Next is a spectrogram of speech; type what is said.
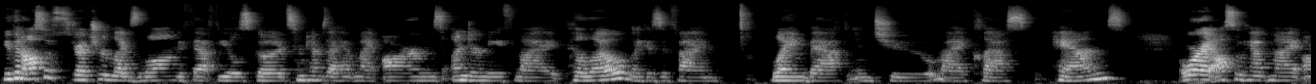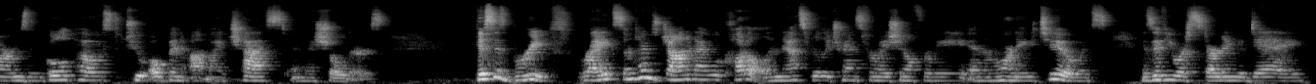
You can also stretch your legs long if that feels good. Sometimes I have my arms underneath my pillow, like as if I'm laying back into my clasp hands. Or I also have my arms in goalpost to open up my chest and my shoulders. This is brief, right? Sometimes John and I will cuddle, and that's really transformational for me in the morning too. It's as if you are starting the day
